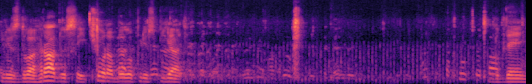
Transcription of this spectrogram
плюс 2 градуси, і вчора було плюс 5 Так тут що в день.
